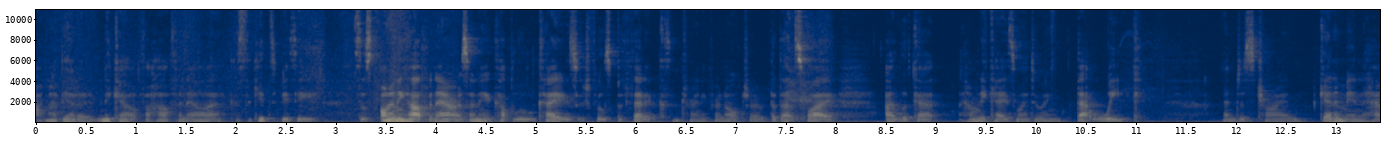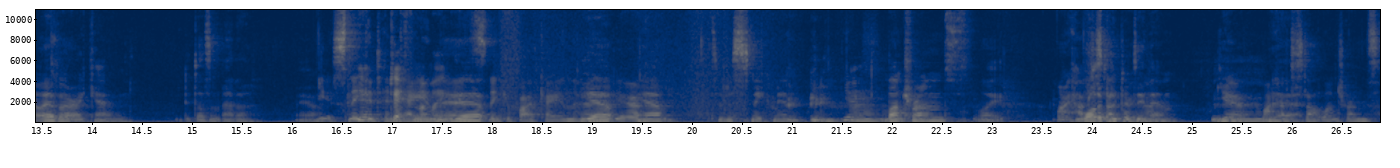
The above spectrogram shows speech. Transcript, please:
I might be able to nick out for half an hour because the kids are busy. So it's only half an hour. It's only a couple of little Ks, which feels pathetic because I'm training for an ultra. But that's why I look at how many Ks am I doing that week, and just try and get them in however I can. It doesn't matter. Yeah. Yeah, sneak Yeah, a 10k in there, Yeah. sneak a 5k in there. Yeah, yeah. yeah. So just sneak them in. Yeah. Mm. Lunch runs, like a lot of people do that. them. Yeah, might have to start lunch runs.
